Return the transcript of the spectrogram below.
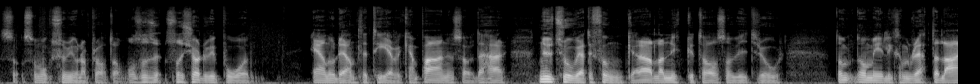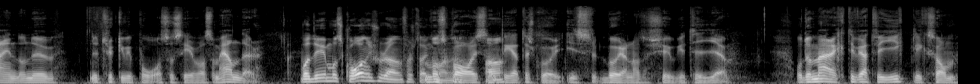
så, som också Jonas pratade om. Och så, så körde vi på en ordentlig tv-kampanj och sa det här, nu tror vi att det funkar. Alla nyckeltal som vi tror, de, de är liksom rätt aligned och nu, nu trycker vi på och så ser vi vad som händer. Var det i Moskva ni gjorde den första gången? Moskva i Sankt ja. Petersburg i början av 2010. Och då märkte vi att vi gick liksom,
